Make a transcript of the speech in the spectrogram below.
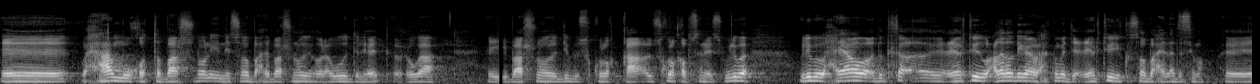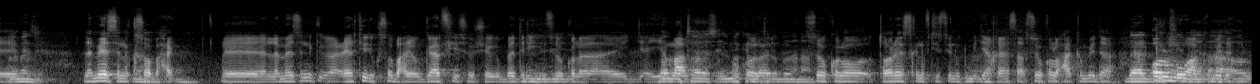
eh, waxaa muuqata Barcelona inay soo baxday. Barcelona hore awoodi lahayd waxoogaa ay Barcelona dib iskula qa- iskula qabsanayso weliba weliba waxyaaba dadka eh, ciyaartooyda wacdarada dhigaya waxaa ka mid ah ciyaartooydii ka soo baxay ladasima Lamezi. lamesina ka soo baxay. Lamesina ciyaartooydii ka soo baxay oo gaafi soo sheegay badri sidoo kale eh, ha. sidoo kale torreska naftiisa inuu ka mid yahay qiyaasa sidoo kale waxaa ka mid ah olmo waa ka mid ah, ah. Ol-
